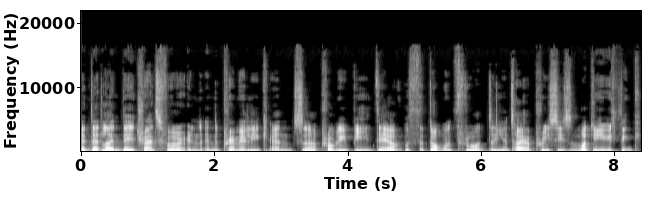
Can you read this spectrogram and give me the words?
a deadline day transfer in in the Premier League and uh, probably be there with the Dortmund throughout the entire preseason. What do you think,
